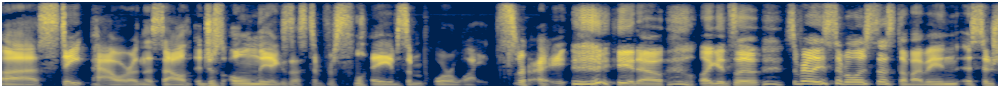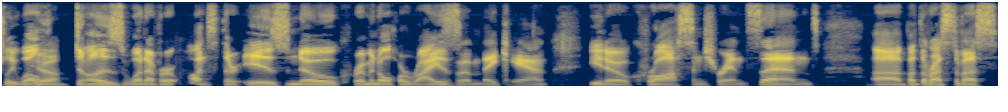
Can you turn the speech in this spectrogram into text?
uh, state power in the south. It just only existed for slaves and poor whites right? You know like it's a it's a fairly similar system. I mean essentially wealth Yeah. does whatever it wants. There is no criminal horizon they can't you know cross and transcend. Uh, but the rest of us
